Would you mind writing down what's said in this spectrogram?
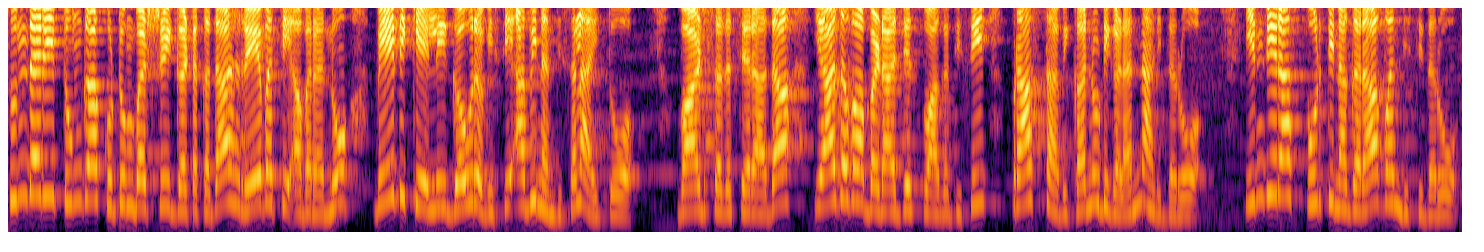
ಸುಂದರಿ ತುಂಗಾ ಕುಟುಂಬಶ್ರೀ ಘಟಕದ ರೇವತಿ ಅವರನ್ನು ವೇದಿಕೆಯಲ್ಲಿ ಗೌರವಿಸಿ ಅಭಿನಂದಿಸಲಾಯಿತು. ವಾರ್ಡ್ ಸದಸ್ಯರಾದ ಯಾದವ ಬಡಾಜೆ ಸ್ವಾಗತಿಸಿ ಪ್ರಾಸ್ತಾವಿಕ ನುಡಿಗಳನ್ನಾಡಿದರು. ಇಂದಿರಾ ಸ್ಫೂರ್ತಿನಗರ ವಂದಿಸಿದರು.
